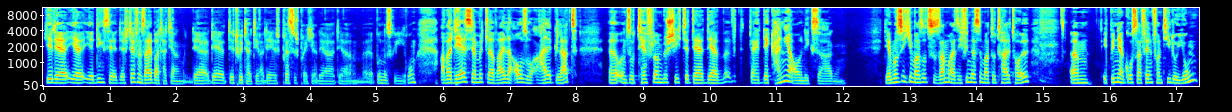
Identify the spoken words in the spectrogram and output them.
Hier der ihr, ihr Dings der, der Steffen Seibert hat ja der der der twittert ja, der ist Pressesprecher der der äh, Bundesregierung, aber der ist ja mittlerweile auch so aalglatt äh, und so Teflon beschichtet, der der der, der kann ja auch nichts sagen. Der muss sich immer so zusammenreißen. Ich finde das immer total toll. Ähm, ich bin ja großer Fan von Tilo Jung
